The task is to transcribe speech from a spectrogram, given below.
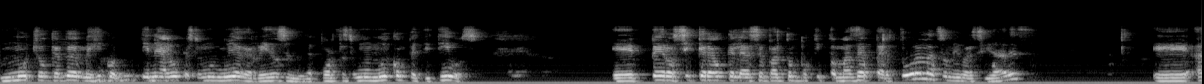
mucho, creo que México tiene algo que estamos muy aguerridos en el deporte, somos muy competitivos eh, pero sí creo que le hace falta un poquito más de apertura a las universidades, eh, a,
